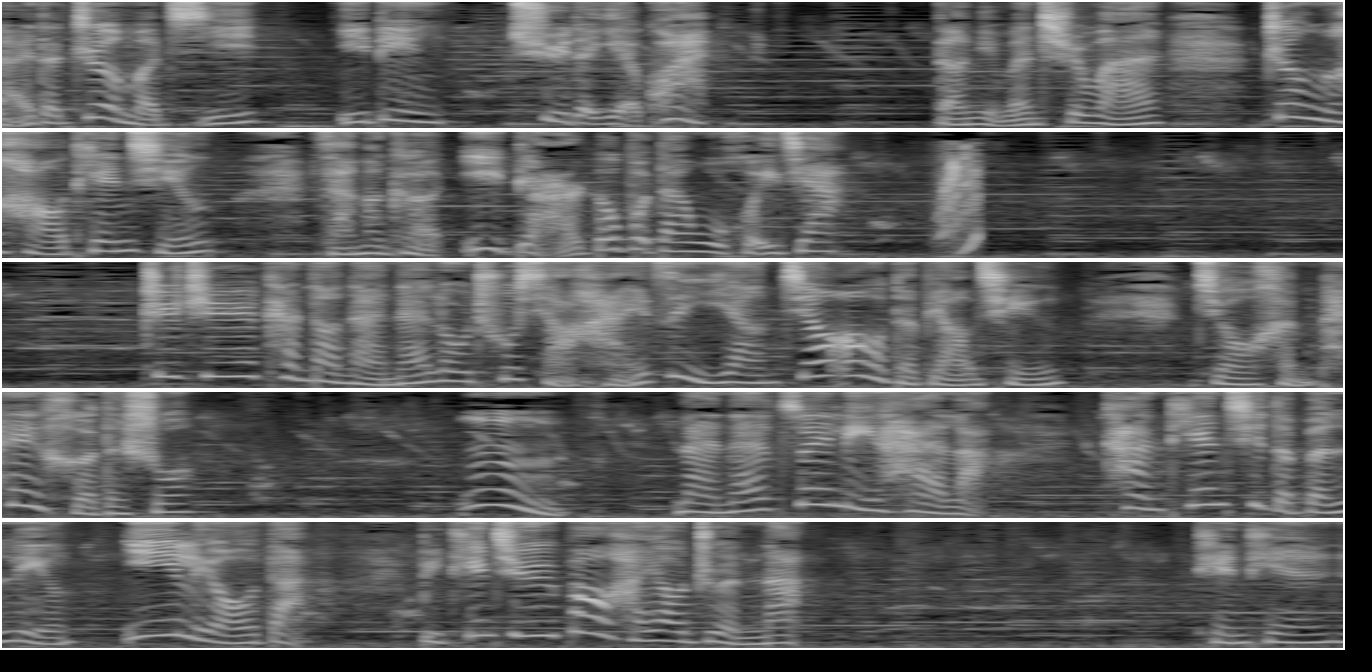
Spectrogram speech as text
来得这么急，一定去的也快。等你们吃完，正好天晴，咱们可一点儿都不耽误回家。吱吱看到奶奶露出小孩子一样骄傲的表情，就很配合地说：“嗯。”奶奶最厉害了，看天气的本领一流的，比天气预报还要准呢。天天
